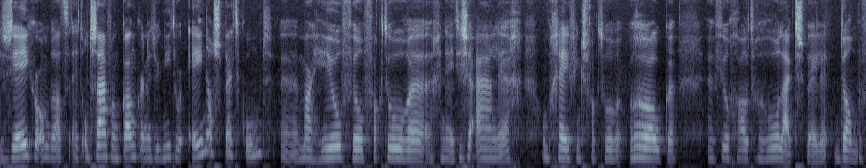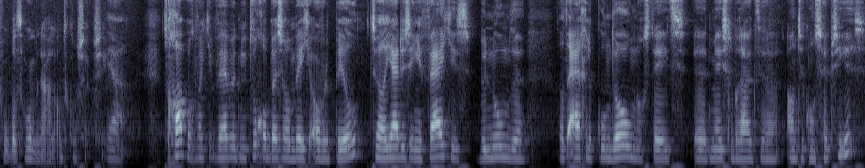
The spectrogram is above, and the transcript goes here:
zeker omdat het ontstaan van kanker natuurlijk niet door één aspect komt, eh, maar heel veel factoren, genetische aanleg, omgevingsfactoren, roken, een veel grotere rol lijkt te spelen dan bijvoorbeeld hormonale anticonceptie. Ja. Het is grappig, want we hebben het nu toch al best wel een beetje over de pil. Terwijl jij dus in je feitjes benoemde dat eigenlijk condoom nog steeds eh, het meest gebruikte anticonceptie is.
